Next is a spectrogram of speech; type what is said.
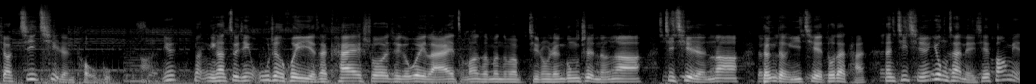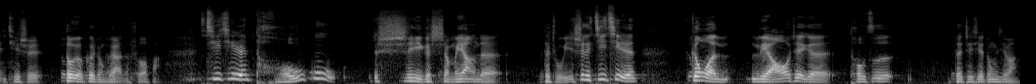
叫机器人投顾啊。因为那你看最近乌镇会议也在开，说这个未来怎么怎么怎么其中人工智能啊、机器人呐等等一切都在谈。但机器人用在哪些方面，其实都有各种各样的说法。机器人投顾是一个什么样的的主意？是个机器人跟我聊这个投资的这些东西吗？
